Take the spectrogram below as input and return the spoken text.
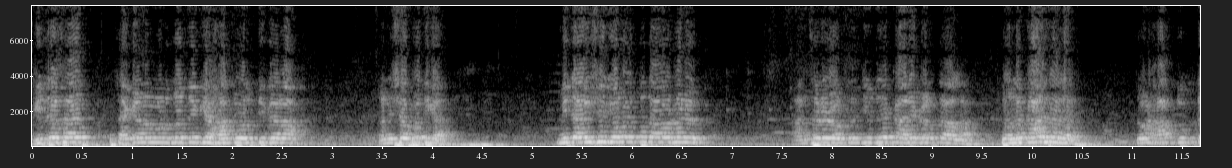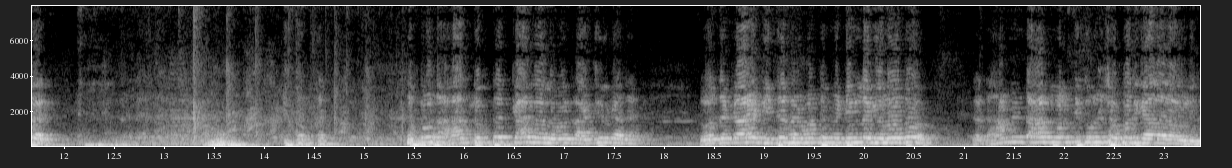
गीते साहेब सगळ्यांना म्हणत होते की हात वरती करा आणि शपथ घ्या. मी त्या दिवशी गेलो होतो दवाखान्यात. आन्सरे डॉक्टरची जे कार्यकर्ता आला त्याला काय झालं तो हात दुखतायत. हात दुखतात काय झालं मला सांगशील का नाही? तो काय गीते साहेबांच्या मिटिंगला गेलो होतो. तर दहा मिनिटं हात वरती करून शपथ घ्यायला लावली.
